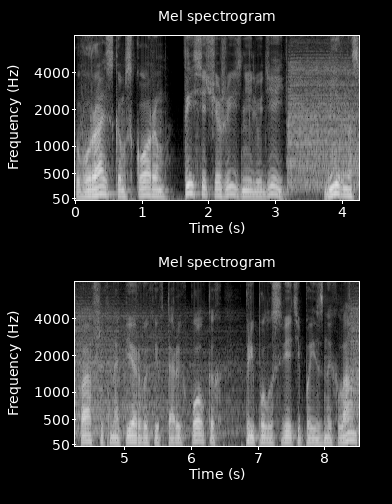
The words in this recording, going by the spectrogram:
в Уральском скором тысяча жизней людей, мирно спавших на первых и вторых полках при полусвете поездных ламп,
